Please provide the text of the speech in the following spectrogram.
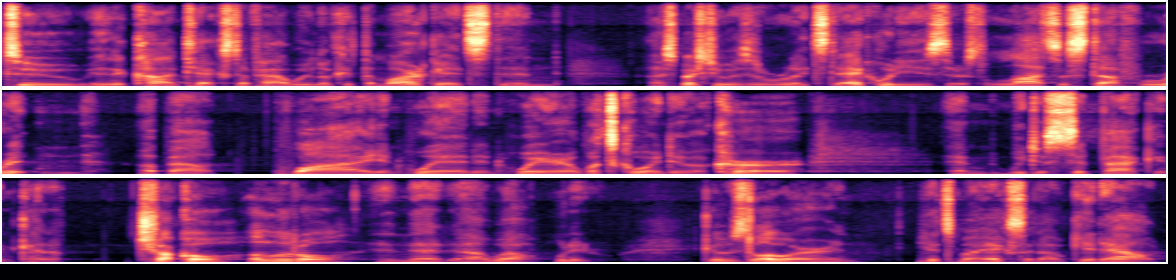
to in the context of how we look at the markets. Then, especially as it relates to equities, there's lots of stuff written about why and when and where and what's going to occur, and we just sit back and kind of chuckle a little. And that uh, well, when it goes lower and hits my exit, I'll get out.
